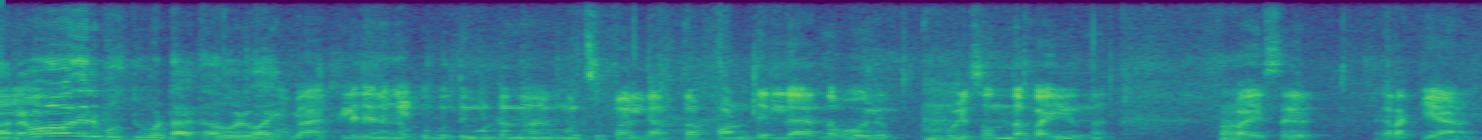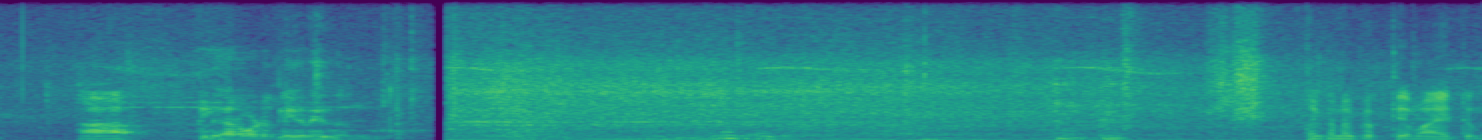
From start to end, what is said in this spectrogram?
പരമാവധി ഒരു ബുദ്ധിമുട്ടായിരുന്നു. അത് ഒഴിവാക്കി. ബാക്കിലെ ജനങ്ങൾക്ക് ബുദ്ധിമുട്ടെന്ന് മുനിസിപ്പാലിറ്റി അത്ര ഫണ്ട് ഇല്ലായിരുന്ന പോലും. പുള്ളി സ്വന്തം കയ്യിൽ നിന്ന് പൈസ ഇറക്കിയാണ് ആ റോഡ് ക്ലിയർ ചെയ്ത് അങ്ങനെ കൃത്യമായിട്ടും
